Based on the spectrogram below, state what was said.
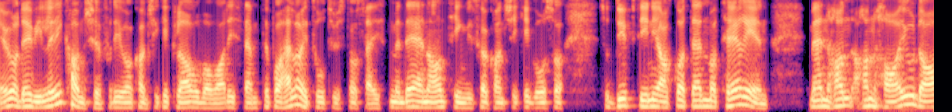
EU. Og det ville de kanskje, for de var kanskje ikke klar over hva de stemte på heller i 2016. Men det er en annen ting, vi skal kanskje ikke gå så, så dypt inn i akkurat den materien. Men han, han har jo da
